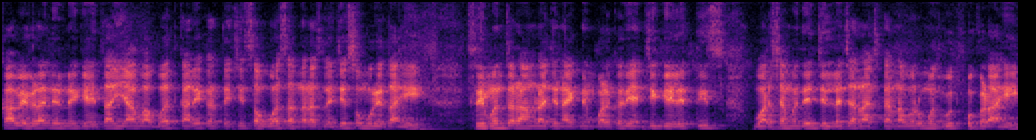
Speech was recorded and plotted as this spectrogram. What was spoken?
का वेगळा निर्णय घ्यायचा याबाबत कार्यकर्त्यांशी संवाद साधणार असल्याचे समोर येत आहे. श्रीमंत रामराजे नाईक निंबाळकर यांची गेले तीस वर्षामध्ये जिल्ह्याच्या राजकारणावर मजबूत पकड आहे.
